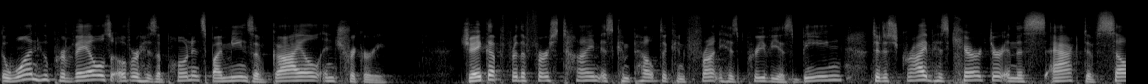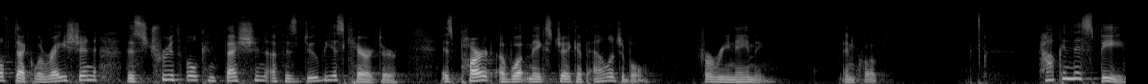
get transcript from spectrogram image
the one who prevails over his opponents by means of guile and trickery. Jacob, for the first time, is compelled to confront his previous being, to describe his character in this act of self declaration. This truthful confession of his dubious character is part of what makes Jacob eligible for renaming. End quote. How can this be?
